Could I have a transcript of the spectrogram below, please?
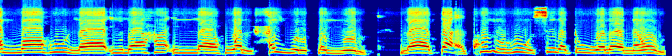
الله لا إله إلا هو الحي القيوم. لا تأخذه سنة ولا نوم.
